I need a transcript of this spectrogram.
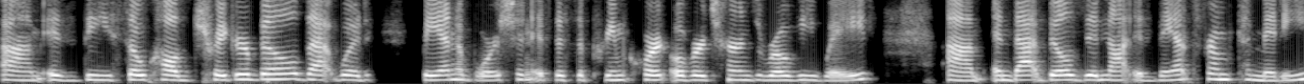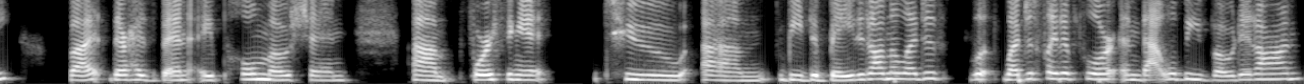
um, is the so called trigger bill that would ban abortion if the Supreme Court overturns Roe v. Wade. Um, and that bill did not advance from committee, but there has been a pull motion um, forcing it to um, be debated on the legis- legislative floor, and that will be voted on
